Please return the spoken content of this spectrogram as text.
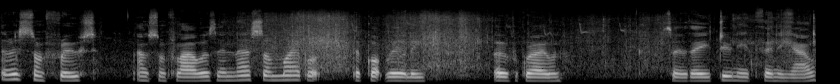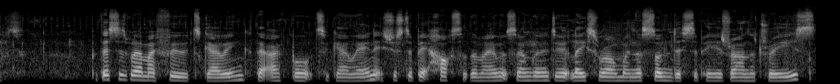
There is some fruit and some flowers in there somewhere, but they've got really overgrown. So they do need thinning out. This is where my food's going that I've bought to go in. It's just a bit hot at the moment, so I'm going to do it later on when the sun disappears around the trees.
